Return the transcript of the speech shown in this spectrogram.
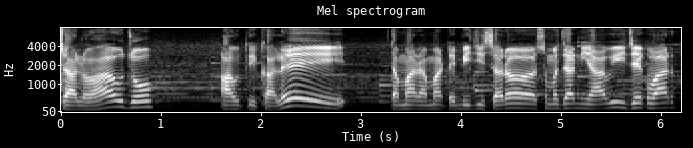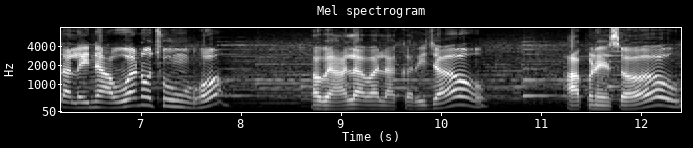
ચાલો આવજો. આવતીકાલે તમારા માટે બીજી સરસ મજાની આવી જ એક વાર્તા લઈને આવવાનો છું, હો. હવે હાલાવાલા કરી જાઓ. આપણે સૌ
